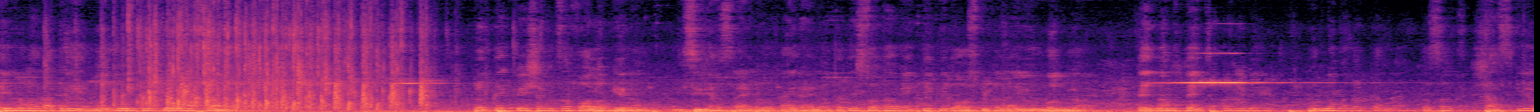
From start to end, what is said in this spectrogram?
हे मला रात्री दोन दोन तीन तीन वाजता प्रत्येक पेशंटचं फॉलोअप घेणं सिरियस राहिलं काय राहिलं तर ते स्वतः वैयक्तिक तिथं हॉस्पिटलला येऊन बघणं त्यांना त्यांच्या परीने पूर्ण मदत करणं तसंच शासकीय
